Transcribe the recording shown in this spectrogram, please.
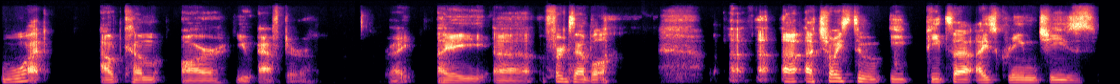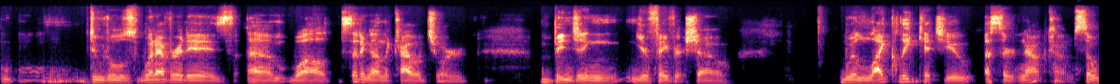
What outcome are you after? Right? I, uh, for example, a, a, choice to eat pizza, ice cream, cheese, doodles, whatever it is, um, while sitting on the couch or binging your favorite show will likely get you a certain outcome. So,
